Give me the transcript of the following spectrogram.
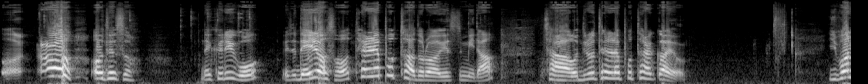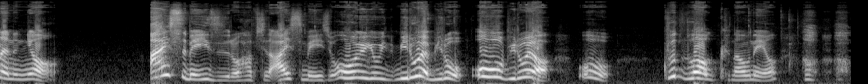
어, 어, 어 됐어. 네 그리고 이제 내려서 텔레포트 하도록 하겠습니다. 자 어디로 텔레포트 할까요? 이번에는요 아이스 메이즈로 합시다. 아이스 메이즈. 오 여기 미로야 미로. 오 미로야. 오 굿럭 나오네요. 어, 어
